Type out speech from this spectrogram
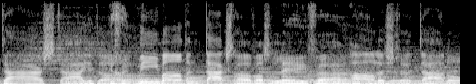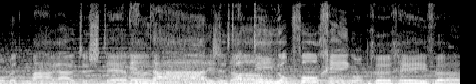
Daar sta je dan. Je gunt niemand een taakstraf als leven. Alles gedaan om het maar uit te stellen. En daar is het dan. Had die opvolging opgegeven.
